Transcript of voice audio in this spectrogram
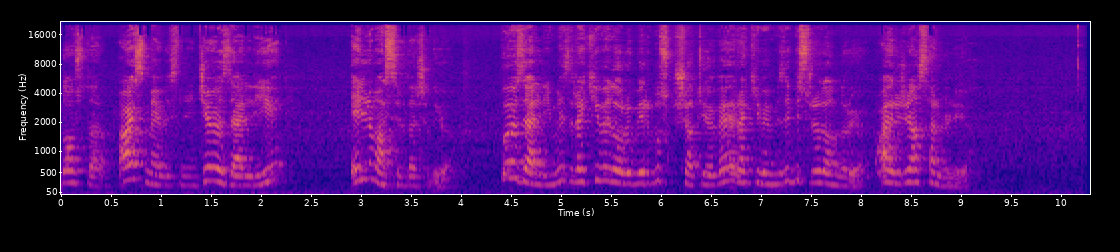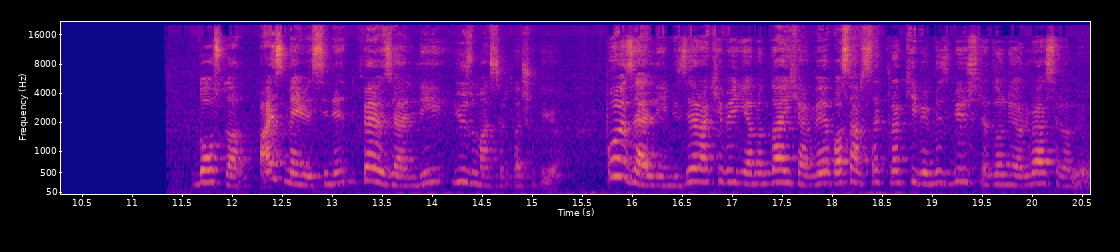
Dostlar, Ice meyvesinin C özelliği 50 Master'da açılıyor. Bu özelliğimiz rakibe doğru bir buz kuşatıyor ve rakibimizi bir süre donduruyor. Ayrıca hasar veriyor. Dostlar, Ice meyvesinin V özelliği 100 Master'da açılıyor. Bu özelliğimizi rakibin yanındayken ve basarsak rakibimiz bir süre donuyor ve hasar alıyor.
